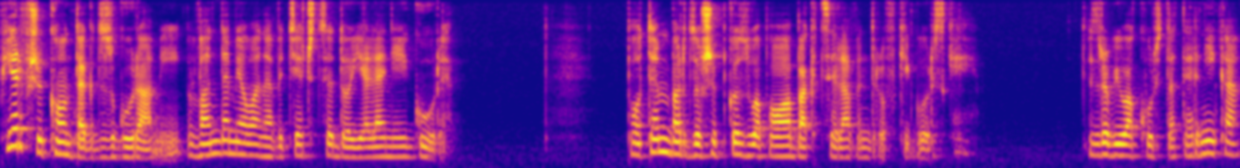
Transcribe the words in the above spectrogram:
Pierwszy kontakt z górami Wanda miała na wycieczce do Jeleniej Góry. Potem bardzo szybko złapała bakcyla wędrówki górskiej. Zrobiła kurs taternika,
